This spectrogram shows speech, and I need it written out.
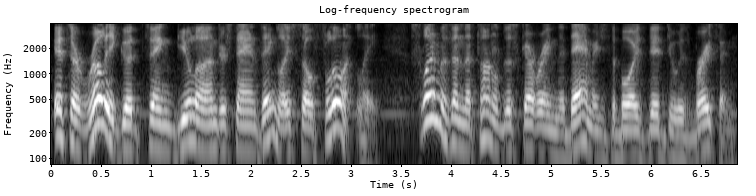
It's a really good thing Beulah understands English so fluently. Slim is in the tunnel discovering the damage the boys did to his bracing.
